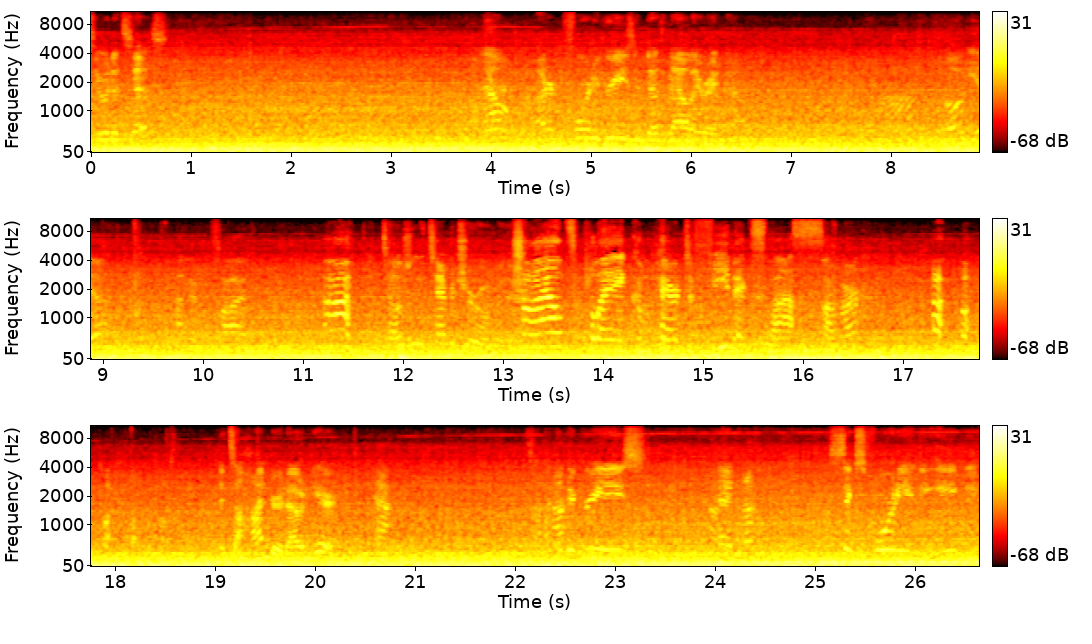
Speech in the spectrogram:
See what it says? No. 104 degrees in Death Valley right now. Oh yeah. 105. Ah, It tells you the temperature over there. child's play compared to Phoenix last summer. It's 100 out here. Yeah. 100 degrees at 6:40 in the evening.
